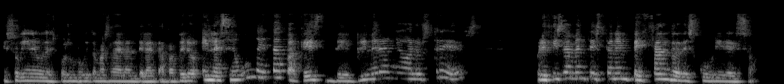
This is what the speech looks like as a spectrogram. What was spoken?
Eso viene después un poquito más adelante la etapa. Pero en la segunda etapa, que es del primer año a los tres, precisamente están empezando a descubrir eso.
